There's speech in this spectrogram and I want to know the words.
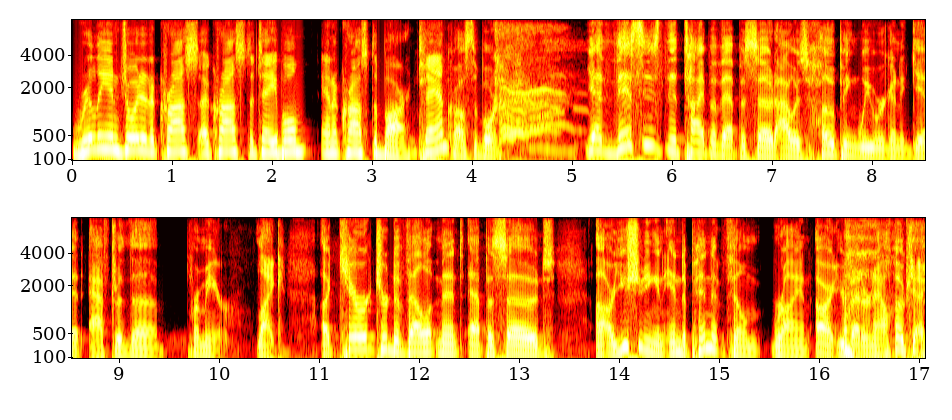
Really enjoyed it across across the table and across the bar. Dan, across the board. yeah, this is the type of episode I was hoping we were going to get after the premiere. Like a character development episode. Uh, are you shooting an independent film, Ryan? All right, you're better now. Okay,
